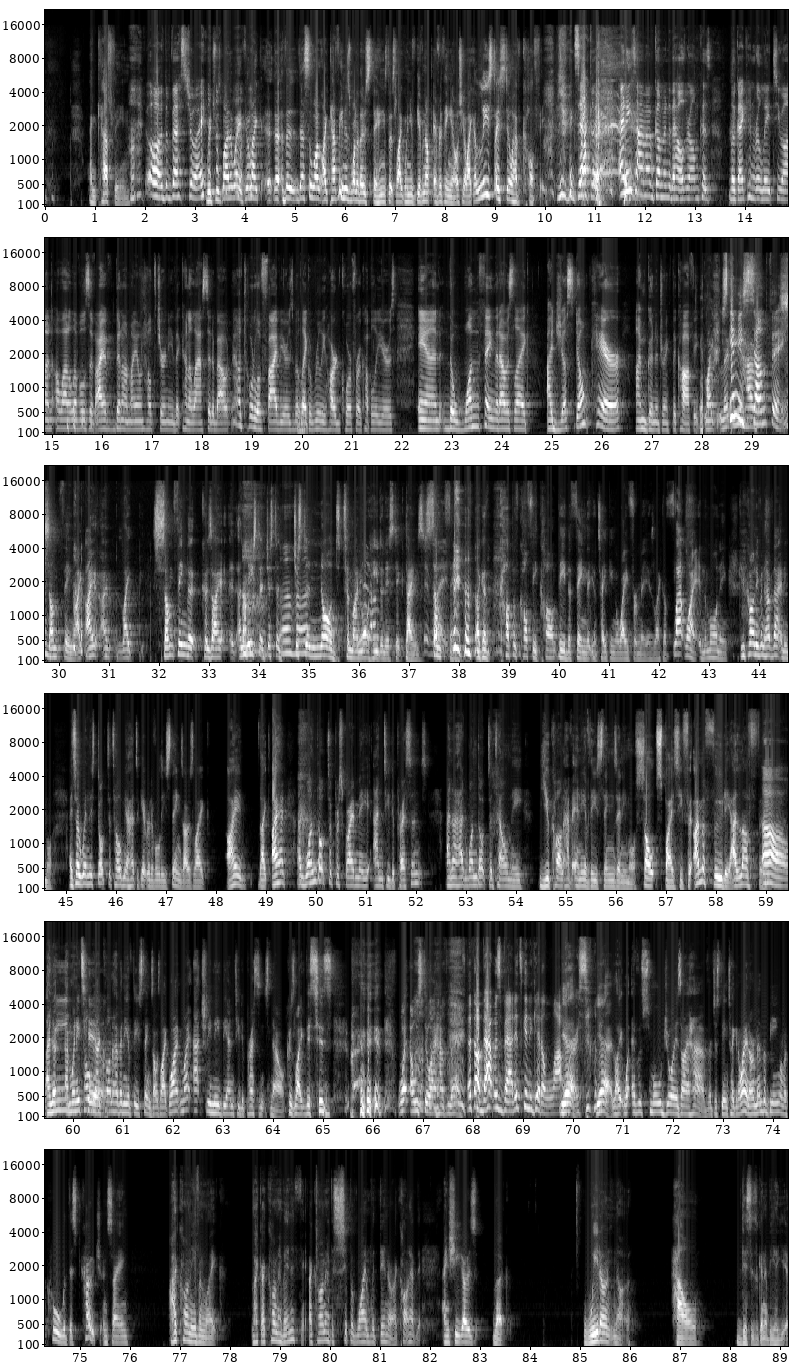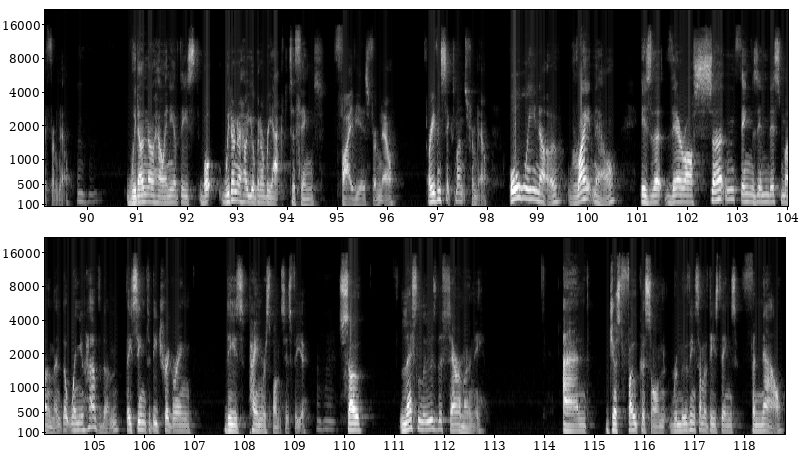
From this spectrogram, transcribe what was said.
and caffeine." Oh, the best joy. Which was, by the way, if you're like, uh, the, the, that's the one. Like caffeine is one of those things that's like when you've given up everything else, you're like, at least I still have coffee. exactly. Anytime I've come into the health realm, because look, I can relate to you on a lot of levels of I've been on my own health journey that kind of lasted about a total of five years, but like really hardcore for a couple of years. And the one thing that I was like, I just don't care. I'm gonna drink the coffee. Like, Just give me have something. Something like I, I like something that because I at least a, just a Uh-huh. just a nod to my more hedonistic days. Something like a cup of coffee can't be the thing that you're taking away from me. Is like a flat white in the morning. You can't even have that anymore. And so when this doctor told me I had to get rid of all these things, I was like, I like I had I had one doctor prescribe me antidepressants, and I had one doctor tell me you can't have any of these things anymore. Salt, spicy food. I'm a foodie. I love food. Oh, and, uh, me and when he told me I can't have any of these things, I was like, well, I might actually need the antidepressants now. Cause like this is, what else do I have left? I thought that was bad. It's going to get a lot Yeah. worse. yeah. Like whatever small joys I have are just being taken away. And I remember being on a call with this coach and saying, I can't even like, like I can't have anything. I can't have a sip of wine with dinner. I can't have, and she goes, look, we don't know how this is going to be a year from now. Mhm. We don't know how any of these, what, we don't know how you're going to react to things five years from now or even six months from now. All we know right now is that there are certain things in this moment that when you have them, they seem to be triggering these pain responses for you. Mhm. So let's lose the ceremony and just focus on removing some of these things for now.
